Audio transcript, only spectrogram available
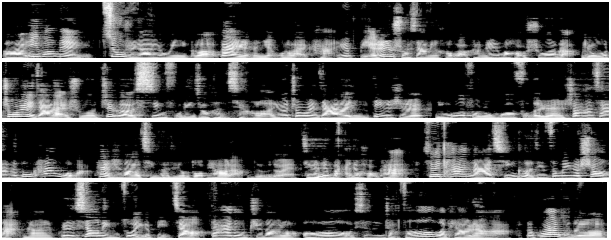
呃，一方面就是要用一个外人的眼光来看，因为别人说香菱好不好看，没什么好说的。由周瑞家来说，这个信服力就很强了，因为周瑞家的一定是宁国府、荣国府的人，上上下下他都看过嘛，他也知道秦可卿有多漂亮，对不对？秦可卿本来就好看，所以他拿秦可卿这么一个少奶奶跟香菱做一个比较，大家都知道了，哦，香菱长这么漂亮啊，那怪不得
